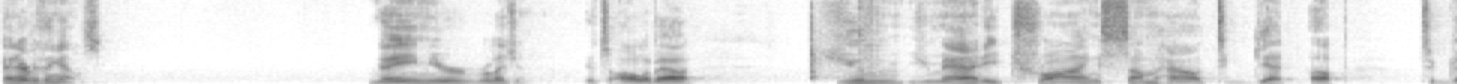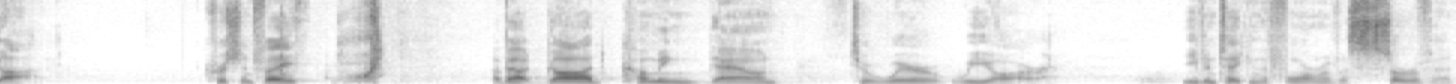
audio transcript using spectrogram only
and everything else. Name your religion. It's all about hum- humanity trying somehow to get up to God. Christian faith, about God coming down to where we are, even taking the form of a servant,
